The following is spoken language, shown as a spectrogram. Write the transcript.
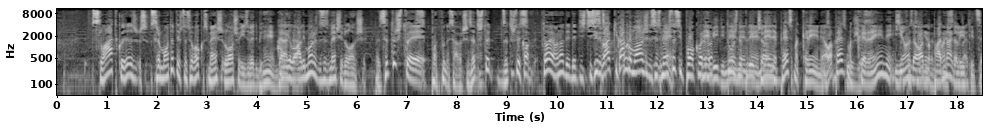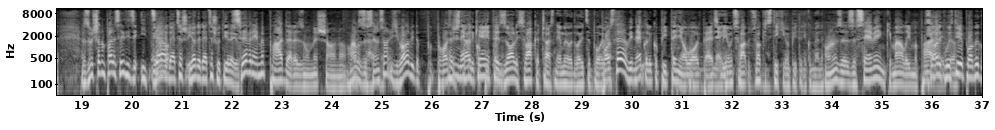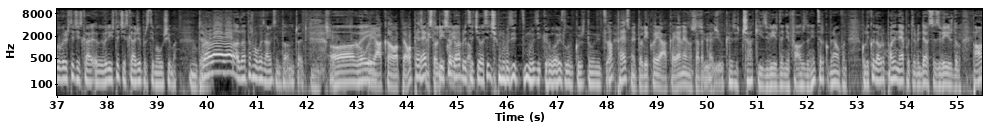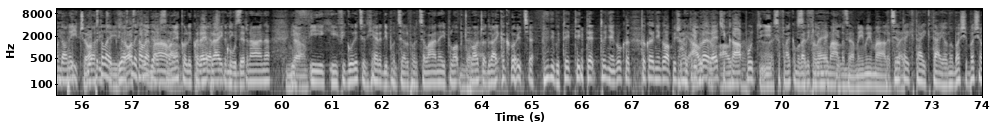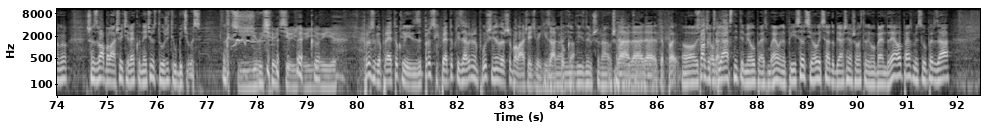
slatko je, znaš, sramota te što se ovako smeš lošoj izvedbi. Ne, da, ali, da. ali moraš da se smeš jer je loše. Pa zato što je Potpuno savršeno. zato što je, zato što je Kao, to je ono da, da ti svaki kako put- može da se smeš, što si pokvaren, Ne, vidi, ne, ne, priča. Ne, ne, ne, pesma krene, ova pesma Užas. krene i onda odmah padne sa litice. Razumeš, odmah padne sa litice i I onda ceo deca, i onda deca šutiraju. sve vreme pada, razumeš, ono. Malo za samo, i vola bi da postavim šta nekoliko pitanja. Zoli svaka čast, nemoj ova dvojica pojma. Postavio bi nekoliko pitanja u ovoj pesmi. Ne, imam sva, svaki stih ima pitanje kod mene. Ono za, za semenke malo ima para. Zoli pustio i pobegu vrišteći, iska, vrišteći iskaže prstima u ušima. Da. La, la, la, zato što mogu zamisliti to, ono čoveče. Ove, Koliko jaka ova pesma. Tekst pisao. Dobrica Ćosić, muzi, muzika Vojislav Koštunica. Ova pesma je toliko jaka, ja ne znam šta da kažem. Kaže, čak i zviždanje falš, da nije crko gramofon. Koliko je dobro, pa on je nepotrebni deo sa zviždom. Pa onda Ne, onaj, priče, i ova ostale, priča i ostale ostala knjiga sa mala. nekoliko Re- strana Da. i, i, i figurice od Heredi porcel, porcelana i plo, ploča od Rajka Kojića. Ne, nego te, te, te, to njegov, to kad njega opiše, kod tri outro, veći kaput i A, sa flajkama velikim i malim. ima i male I ceo taj, taj, taj, ono, baš je, baš je ono, što zvao Balašević i rekao, neću vas tužiti, ubiću vas. Ju, ju, ju, ju, ju. Prvo su ga pretukli, prvo su ih pretukli zabrano pušenje, onda došao Balašević pa ih zatuka. Da, izdajem šara, Da, da, da, da, pa, Ovo, svaka objasnite mi ovu pesmu. Evo, napisao si ovo i sad objašnjavaš ostalim u bendu. E, ova pesma je super za...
